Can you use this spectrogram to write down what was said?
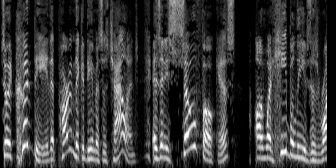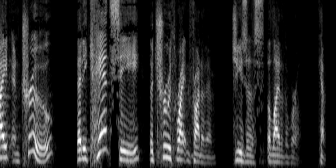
So it could be that part of Nicodemus' challenge is that he's so focused on what he believes is right and true that he can't see the truth right in front of him Jesus, the light of the world. Kevin.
